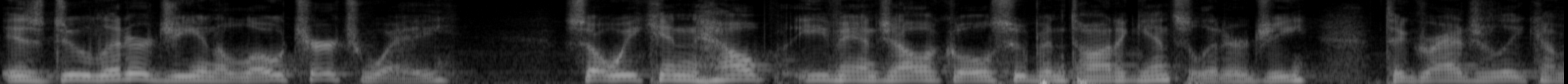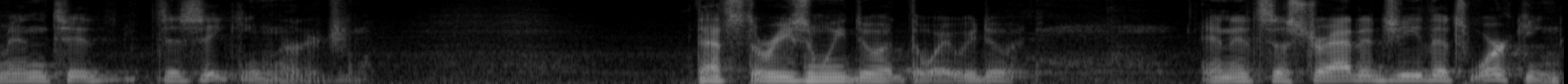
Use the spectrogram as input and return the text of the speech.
is do liturgy in a low church way so we can help evangelicals who've been taught against liturgy to gradually come into to seeking liturgy. That's the reason we do it the way we do it and it's a strategy that's working.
